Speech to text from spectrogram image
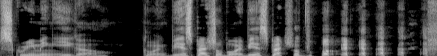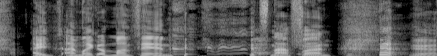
screaming ego going, be a special boy, be a special boy. I I'm like a month in. it's not fun. Yeah.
